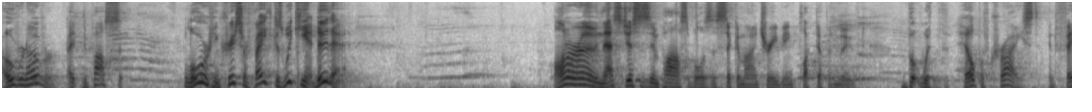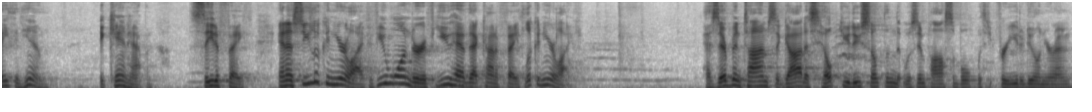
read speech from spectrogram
over and over. The apostle said, Lord, increase our faith because we can't do that. On our own, that's just as impossible as a sycamore tree being plucked up and moved. But with the help of Christ and faith in Him, it can happen. Seed of faith. And as you look in your life, if you wonder if you have that kind of faith, look in your life. Has there been times that God has helped you do something that was impossible for you to do on your own?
